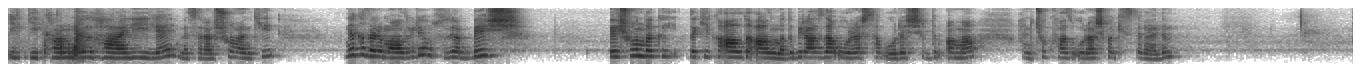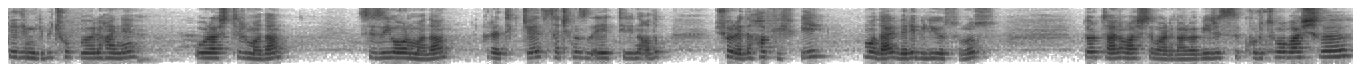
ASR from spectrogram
İlk yıkandığı haliyle mesela şu anki ne kadarım aldı biliyor musunuz? Ya 5 5-10 dakika, dakika aldı almadı. Biraz daha uğraşsam uğraşırdım ama hani çok fazla uğraşmak istemedim. Dediğim gibi çok böyle hani uğraştırmadan, sizi yormadan pratikçe saçınızın elektriğini alıp şöyle de hafif bir model verebiliyorsunuz. Dört tane başlığı vardı galiba. Birisi kurutma başlığı.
